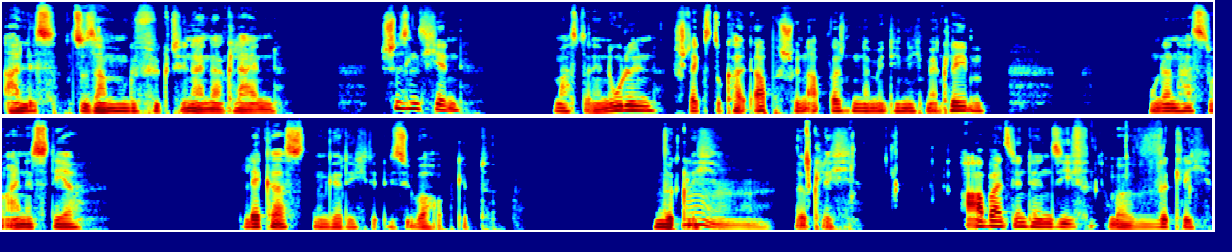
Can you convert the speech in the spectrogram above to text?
alles zusammengefügt in einer kleinen Schüsselchen. Machst deine Nudeln, steckst du kalt ab, schön abwaschen, damit die nicht mehr kleben. Und dann hast du eines der leckersten Gerichte, die es überhaupt gibt. Wirklich, Hm. wirklich. Arbeitsintensiv, aber wirklich.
